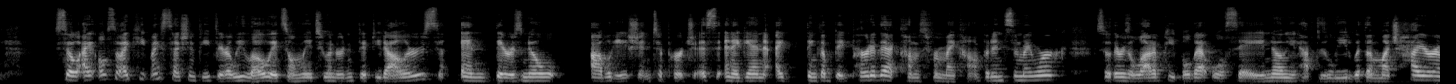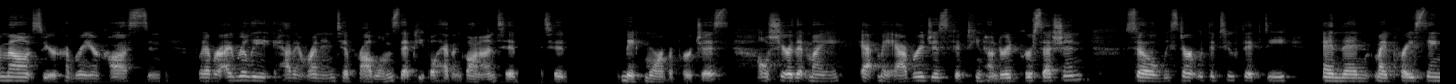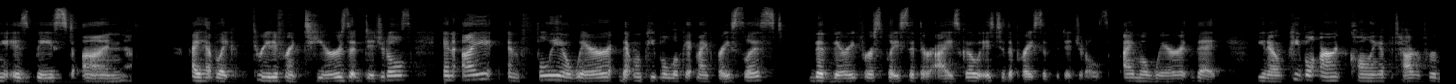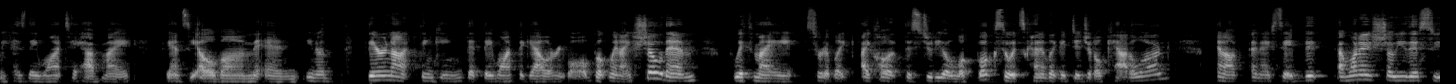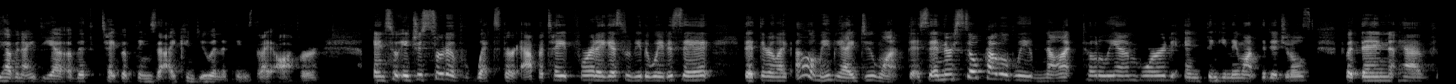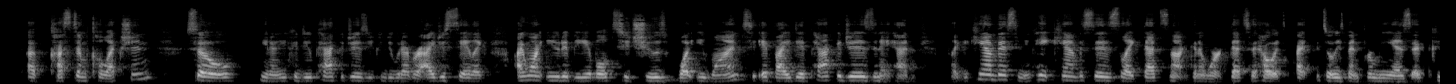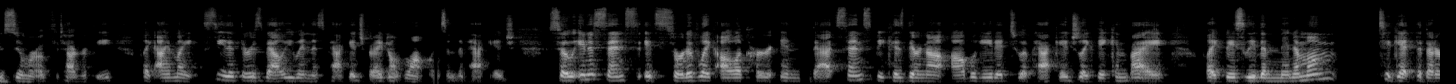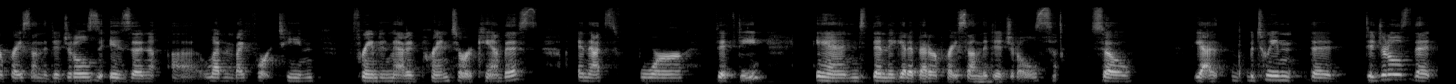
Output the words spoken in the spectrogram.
So I also I keep my session fee fairly low. It's only $250 and there's no obligation to purchase. And again, I think a big part of that comes from my confidence in my work. So there's a lot of people that will say, no, you have to lead with a much higher amount so you're covering your costs and whatever. I really haven't run into problems that people haven't gone on to to make more of a purchase. I'll share that my at my average is 1500 per session. So we start with the 250 and then my pricing is based on I have like three different tiers of digitals. And I am fully aware that when people look at my price list, the very first place that their eyes go is to the price of the digitals. I'm aware that, you know, people aren't calling a photographer because they want to have my fancy album and, you know, they're not thinking that they want the gallery wall. But when I show them with my sort of like I call it the studio lookbook. So it's kind of like a digital catalog. And, I'll, and I say, I want to show you this so you have an idea of the type of things that I can do and the things that I offer. And so it just sort of whets their appetite for it, I guess would be the way to say it, that they're like, oh, maybe I do want this. And they're still probably not totally on board and thinking they want the digitals, but then have a custom collection. So you know you can do packages you can do whatever i just say like i want you to be able to choose what you want if i did packages and it had like a canvas and you hate canvases like that's not going to work. That's how it's it's always been for me as a consumer of photography. Like i might see that there's value in this package but i don't want what's in the package. So in a sense it's sort of like a la carte in that sense because they're not obligated to a package. Like they can buy like basically the minimum to get the better price on the digitals is an uh, 11 by 14 framed and matted print or a canvas, and that's 450 and then they get a better price on the digitals. So, yeah, between the digitals that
